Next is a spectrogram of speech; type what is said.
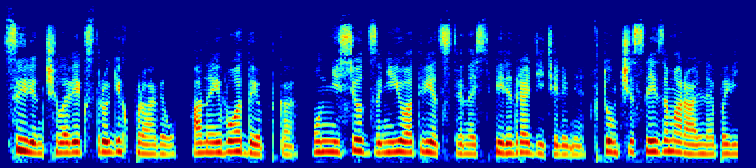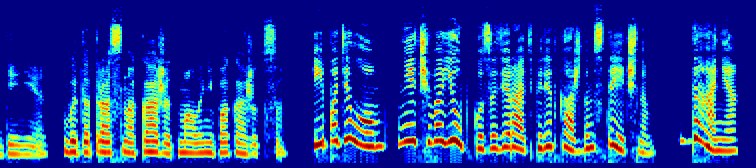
Цирин — человек строгих правил. Она его адептка. Он несет за нее ответственность перед родителями, в том числе и за моральное поведение. В этот раз накажет, мало не покажется». «И по делам. Нечего юбку задирать перед каждым встречным. Даня,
